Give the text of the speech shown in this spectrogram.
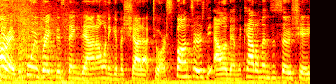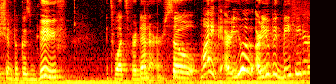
All right, before we break this thing down, I want to give a shout out to our sponsors, the Alabama Cattlemen's Association, because beef, it's what's for dinner. So, Mike, are you a, are you a big beef eater?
